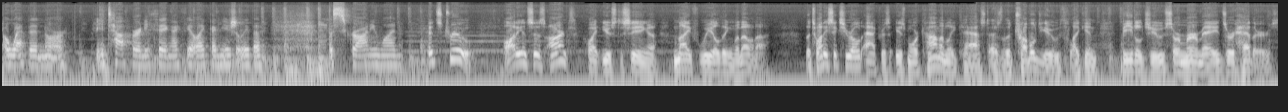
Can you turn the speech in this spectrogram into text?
a weapon or be tough or anything. I feel like I'm usually the, the scrawny one. It's true. Audiences aren't quite used to seeing a knife-wielding Winona. The 26-year-old actress is more commonly cast as the troubled youth, like in Beetlejuice or Mermaids or Heathers,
